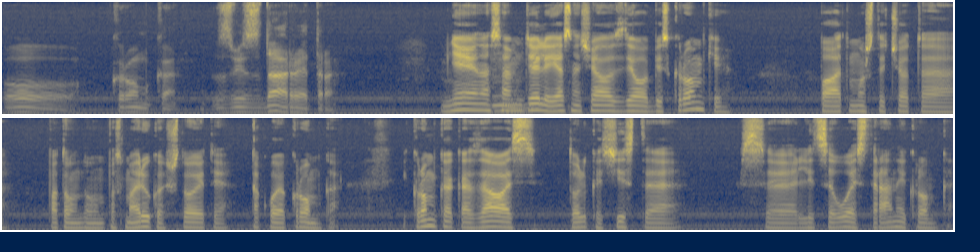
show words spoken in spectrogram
О, кромка. Звезда ретро. Мне на самом М. деле я сначала сделал без кромки, потому что что-то потом думаю, посмотрю-ка, что это такое кромка. И кромка оказалась только чисто с э, лицевой стороны кромка.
